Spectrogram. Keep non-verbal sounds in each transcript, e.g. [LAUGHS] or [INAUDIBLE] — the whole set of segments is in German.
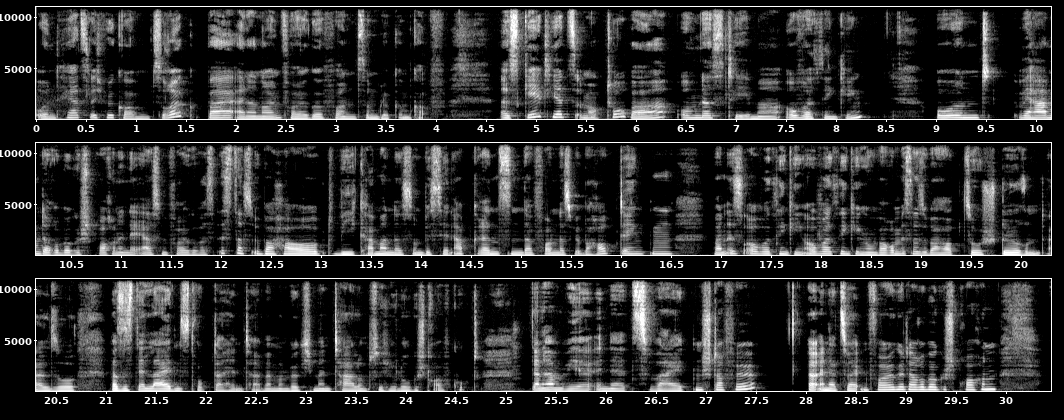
und herzlich willkommen zurück bei einer neuen Folge von Zum Glück im Kopf. Es geht jetzt im Oktober um das Thema Overthinking und wir haben darüber gesprochen in der ersten Folge, was ist das überhaupt? Wie kann man das so ein bisschen abgrenzen davon, dass wir überhaupt denken? Wann ist Overthinking Overthinking und warum ist das überhaupt so störend? Also, was ist der Leidensdruck dahinter, wenn man wirklich mental und psychologisch drauf guckt? Dann haben wir in der zweiten Staffel, äh, in der zweiten Folge darüber gesprochen,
